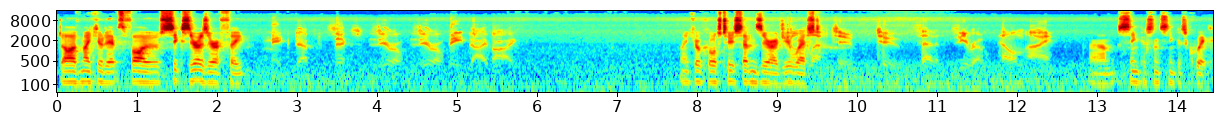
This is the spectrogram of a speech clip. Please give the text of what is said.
Dive, make your depth five six zero zero feet. Make depth 600 feet. Dive high. Make your course two seven zero due Helm west. Left 2, 270. Helm I. Um, sink us and sink us quick.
